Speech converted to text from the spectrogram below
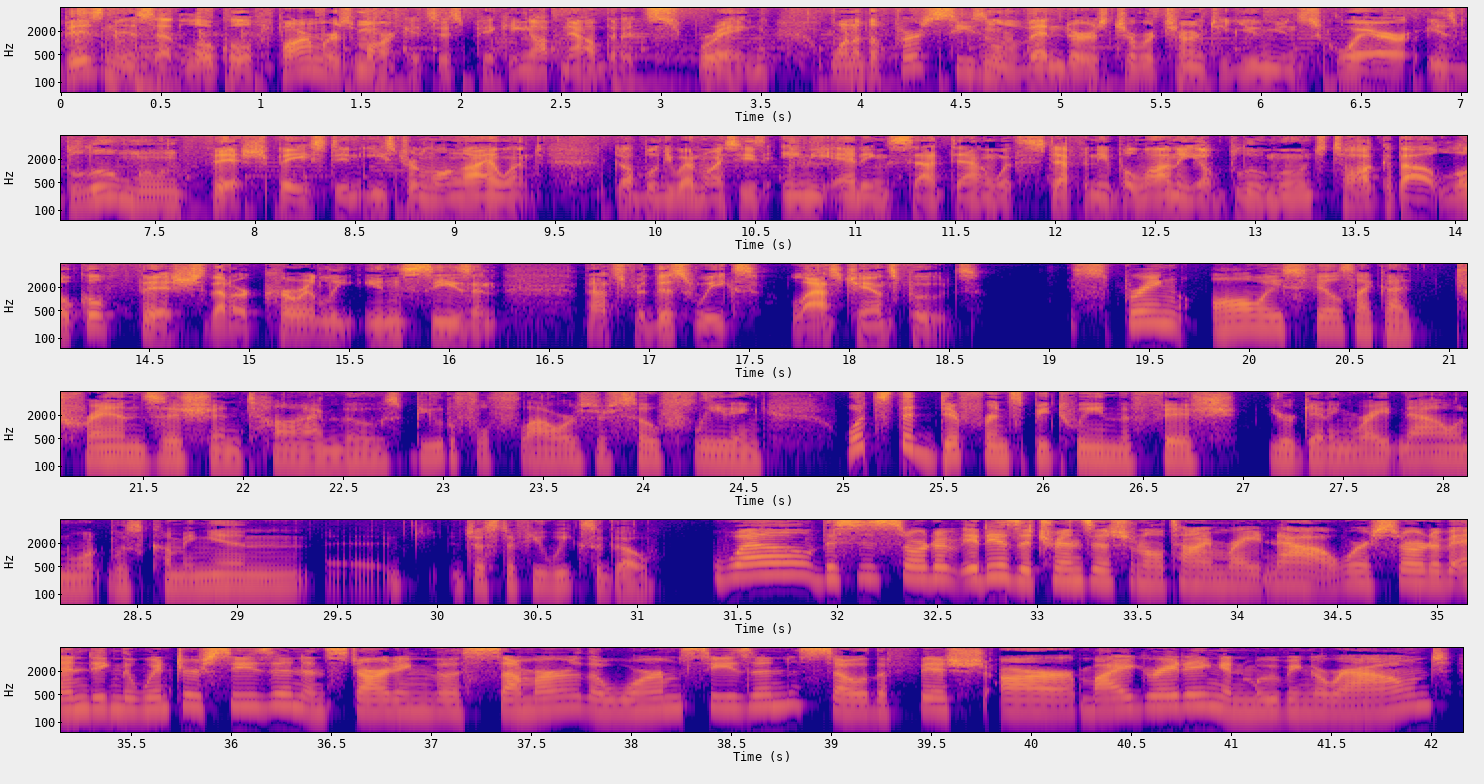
Business at local farmers markets is picking up now that it's spring. One of the first seasonal vendors to return to Union Square is Blue Moon Fish, based in eastern Long Island. WNYC's Amy Eddings sat down with Stephanie Villani of Blue Moon to talk about local fish that are currently in season. That's for this week's Last Chance Foods. Spring always feels like a transition time. Those beautiful flowers are so fleeting. What's the difference between the fish you're getting right now and what was coming in uh, just a few weeks ago? Well, this is sort of it is a transitional time right now. We're sort of ending the winter season and starting the summer, the warm season. So the fish are migrating and moving around.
